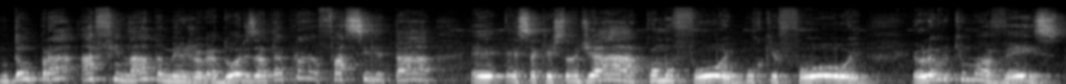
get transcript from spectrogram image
Então, para afinar também os jogadores, até para facilitar é, essa questão de ah, como foi, por que foi. Eu lembro que uma vez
